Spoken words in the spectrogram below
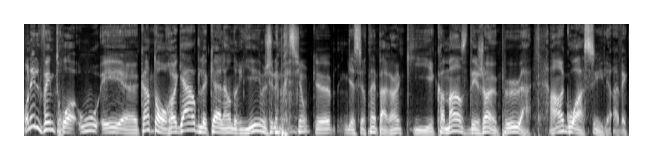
On est le 23 août et euh, quand on regarde le calendrier, j'ai l'impression qu'il y a certains parents qui commencent déjà un peu à, angoisser là, avec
